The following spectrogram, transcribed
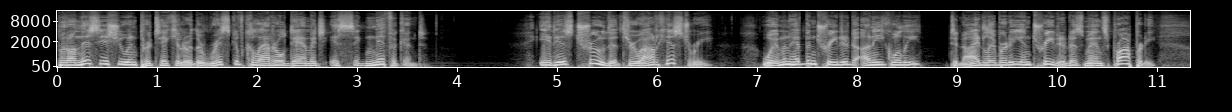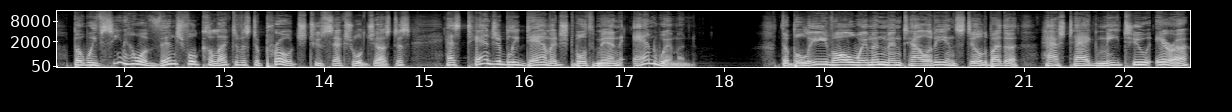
But on this issue in particular, the risk of collateral damage is significant. It is true that throughout history, women have been treated unequally, denied liberty, and treated as men's property. But we've seen how a vengeful collectivist approach to sexual justice has tangibly damaged both men and women. The believe all women mentality instilled by the hashtag MeToo era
